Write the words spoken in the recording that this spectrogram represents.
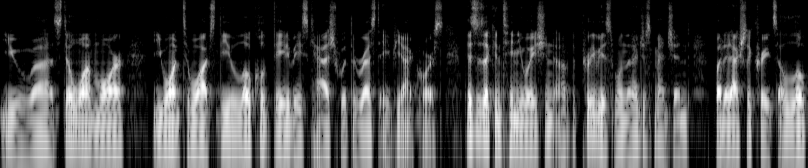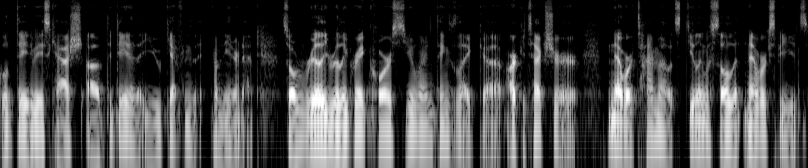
you uh, still want more, you want to watch the local database cache with the REST API course. This is a continuation of the previous one that I just mentioned, but it actually creates a local database cache of the data that you get from the, from the internet. So a really, really great course. You learn things like uh, architecture, network timeouts, dealing with slow network speeds,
